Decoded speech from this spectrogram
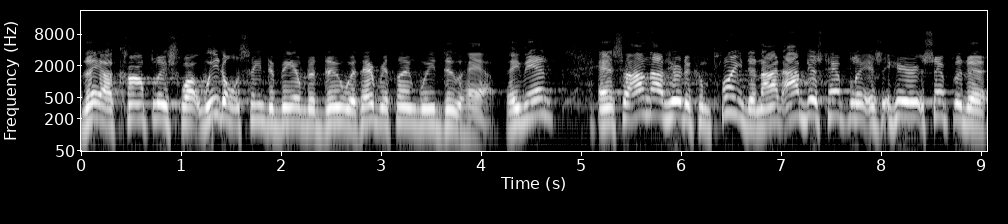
they accomplished what we don't seem to be able to do with everything we do have. Amen? And so I'm not here to complain tonight. I'm just simply, here simply to,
